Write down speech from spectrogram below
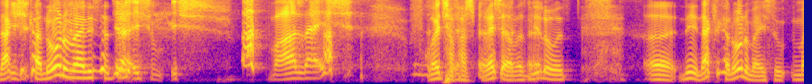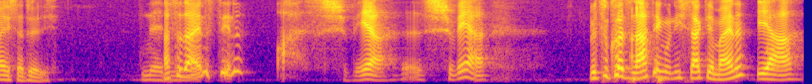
Nackte Ich- Kanone meine ich ja, natürlich. ich, ich war leicht. Freudscher Versprecher, was ist denn hier los? Äh, nee, nackte Kanone meine ich, so, meine ich natürlich. Hast du da eine Szene? Oh, das ist schwer. Das ist schwer. Willst du kurz nachdenken und ich sag dir meine? Ja.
